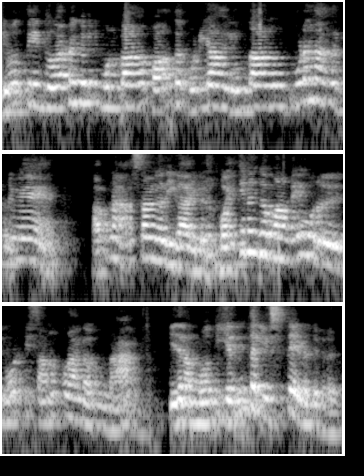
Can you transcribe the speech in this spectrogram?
இருபத்தி ஐந்து வருடங்களுக்கு முன்பாக பார்த்த கொடியாக இருந்தாலும் கூட நாங்க விட்டுருவேன் அப்படின்னு அரசாங்க அதிகாரிகள் பகிரங்கமாவே ஒரு நோட்டீஸ் அனுப்புறாங்க அப்படின்னா இதை நம்ம வந்து எந்த லிஸ்ட் எடுத்துக்கிறது?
